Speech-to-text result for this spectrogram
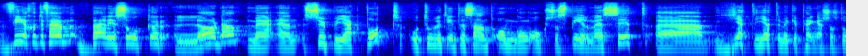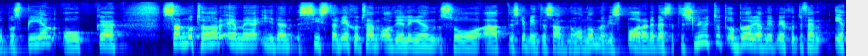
V75 Bergsåker lördag med en superjackpot. Otroligt intressant omgång också spelmässigt. Eh, jätte, jättemycket pengar som står på spel. Och eh, San Motör är med i den sista V75-avdelningen så att det ska bli intressant med honom. Men vi sparar det bästa till slutet och börjar med V75 1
